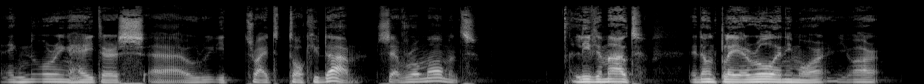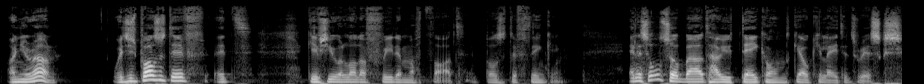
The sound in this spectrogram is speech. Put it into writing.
and ignoring haters uh, who really try to talk you down. Several moments. Leave them out they don't play a role anymore. You are on your own, which is positive. It gives you a lot of freedom of thought and positive thinking. And it's also about how you take on calculated risks,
